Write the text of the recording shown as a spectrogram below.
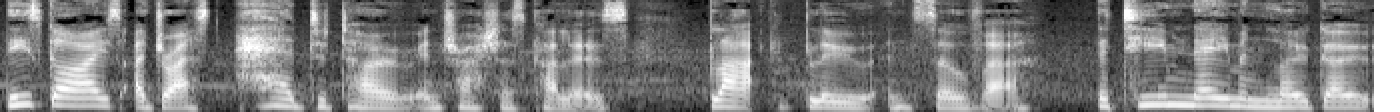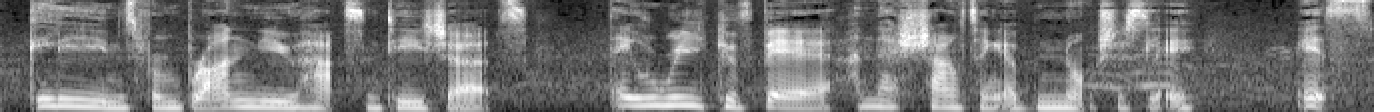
These guys are dressed head to toe in Trashers colours black, blue, and silver. The team name and logo gleams from brand new hats and t shirts. They reek of beer and they're shouting obnoxiously. It's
